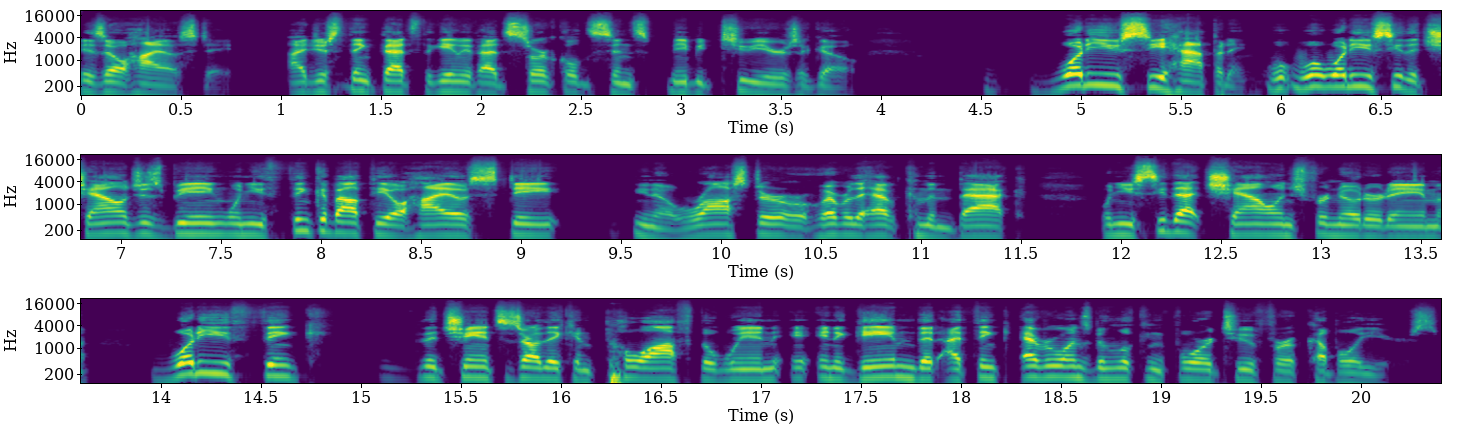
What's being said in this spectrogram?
is Ohio State. I just think that's the game we've had circled since maybe two years ago. What do you see happening? What, what, do you see the challenges being when you think about the Ohio State, you know, roster or whoever they have coming back? When you see that challenge for Notre Dame, what do you think the chances are they can pull off the win in a game that I think everyone's been looking forward to for a couple of years?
